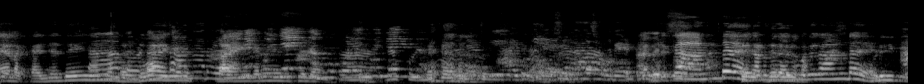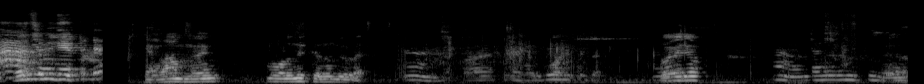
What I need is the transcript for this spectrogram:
ഇളക്കഞ്ഞത്. അവർ കാണണ്ടേ? കടന്നിട്ട് കൂടി കാണണ്ടേ? ഞങ്ങളെ അമ്മയും മോൾ നിക്കുന്നുണ്ട് ഇവിടെ. ഞങ്ങൾ പോവാൻ നിൽക്കട്ടെ. അപ്പൊ വരുമോ ആ എന്താണ് ഇവിടെ നിൽക്കുന്നത്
